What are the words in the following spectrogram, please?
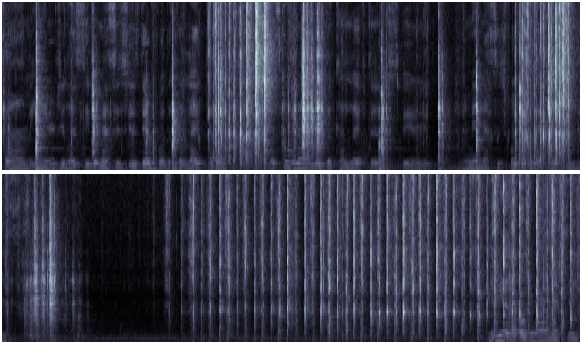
some energy. Let's see what message is there for the collective what's going on with the collective spirit? Give me a message for the collective, please. Give me an overall message,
